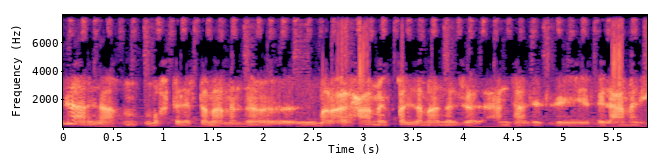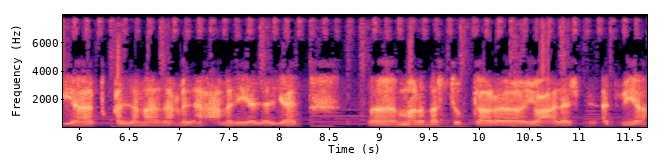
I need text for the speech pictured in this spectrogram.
لا لا مختلف تماما. المرأة الحامل قلما نلجأ عندها لل- للعمليات قلما نعملها عملية لليد. مرضى السكر يعالج بالأدوية.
